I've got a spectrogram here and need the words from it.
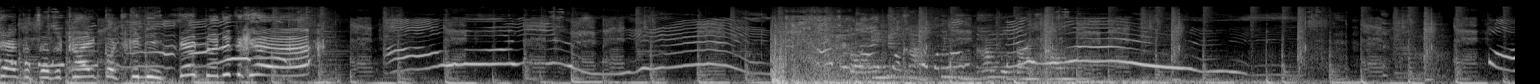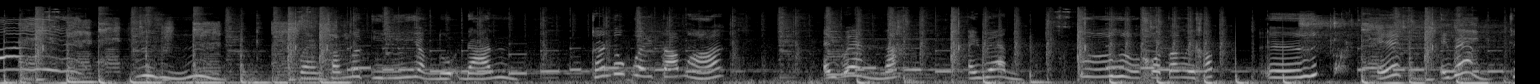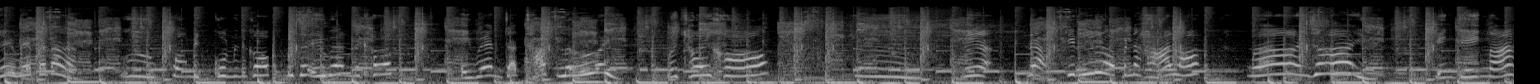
แชร์ กด subscribe กดกระดิ่งแจ้งเตือนด้วยนะคะตอนนี้เนี่ยค่ะผู้หญิงฆ่าตัวตายเขาอื้อหือแฟนฉันเมื่อกี้นี้อย่างดุดัน ฉันต้องไปตามหา ไอ้แว่นนะ ไอ้แว่น เออขอตังค์เลยครับ เออเอ๊ะ อ้แว่นใช่ไอ้แว่นปะน่ะเออฟังบิดกุลนะครับ ไม่ใช่ไอ้แว่นนะครับ ไอ้แว่นชัดๆเลย ไม่ใช่ครับอืมเนี่ยเนี่ยกินเลือดเป็นอาหารเหรอไม่ใช่ จริงๆนะ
